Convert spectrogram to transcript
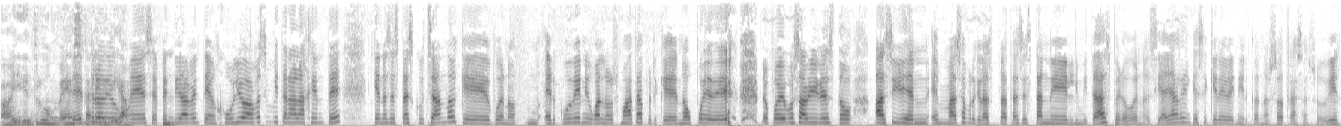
Ahí dentro de un mes, Dentro de un mes, efectivamente, en julio vamos a invitar a la gente que nos está escuchando que, bueno, Ercuden igual nos mata porque no puede, no podemos abrir esto así en, en masa porque las plazas están eh, limitadas, pero bueno, si hay alguien que se quiere venir con nosotras a subir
